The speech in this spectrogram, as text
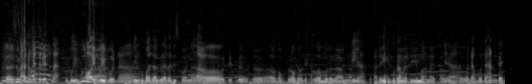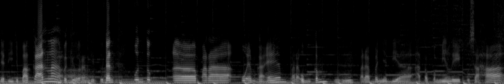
Langsung, Sanu ngajeritna. ibu-ibu Oh, ibu-ibu nah. saking ku badag ada diskona Oh, gitu. gitu oh, ongkir oke sarua merenangan Iya. terkadang kurang ada di imahna itu Ya, gitu. mudah-mudahan gak jadi jebakan lah Ah, bagi ah. orang gitu. Dan untuk eh, para UMKM, para umkem, Mhm. para penyedia atau pemilik usaha,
